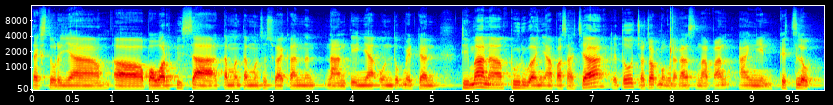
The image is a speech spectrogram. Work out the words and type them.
teksturnya uh, power bisa teman-teman sesuaikan nantinya untuk medan di mana buruannya apa saja, itu cocok menggunakan senapan angin gejluk.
